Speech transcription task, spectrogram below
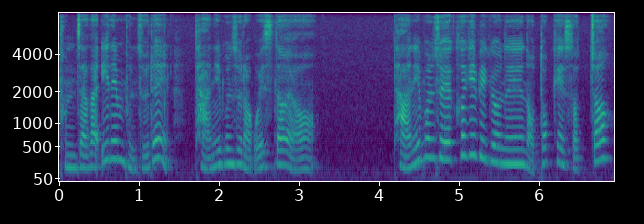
분자가 1인 분수를 단위 분수라고 했어요. 단위 분수의 크기 비교는 어떻게 했었죠?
